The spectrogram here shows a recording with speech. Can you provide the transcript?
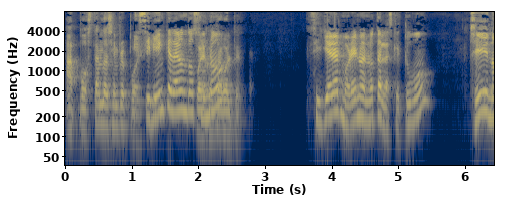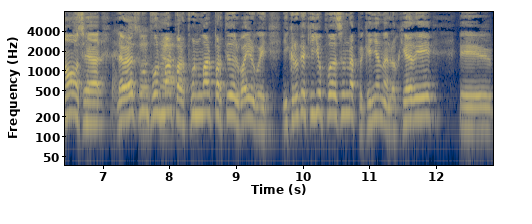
apostando siempre por, Y si bien quedaron por el 2-1, contragolpe. si Gerard Moreno anota las que tuvo, Sí, no, o sea, la verdad fue un, fue un mal, fue un mal partido del Bayern, güey. Y creo que aquí yo puedo hacer una pequeña analogía de, eh,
